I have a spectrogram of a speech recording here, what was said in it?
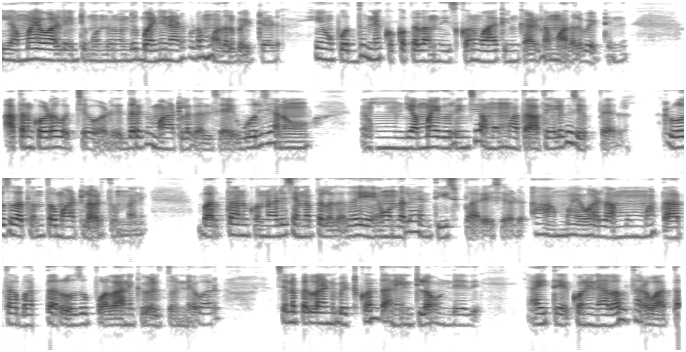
ఈ అమ్మాయి వాళ్ళ ఇంటి ముందు నుండి బండి నడపడం మొదలుపెట్టాడు. ఈమె పొద్దున్నే కుక్క పిల్లని తీసుకొని వాకింగ్‌కి వెళ్ళడం మొదలుపెట్టింది. అతను కూడా వచ్చేవాడు. ఇద్దరికి మాటలు కలిశాయి. ఊరి జనం ఈ అమ్మాయి గురించి అమ్మమ్మ, తాతయ్యలకు చెప్పారు. రోజు అతనితో మాట్లాడుతుందని. భర్త అనుకున్నాడు చిన్నపిల్ల కదా ఏముందలే అని తీసి పారేశాడు. ఆ అమ్మాయి వాళ్ళ అమ్మమ్మ, తాత, భర్త రోజు పొలానికి వెళ్తుండేవారు. చిన్నపిల్లాడిని పెట్టుకొని తన ఇంట్లో ఉండేది. అయితే కొన్ని నెలల తర్వాత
